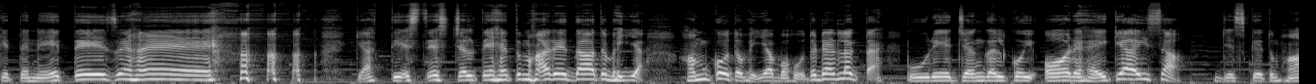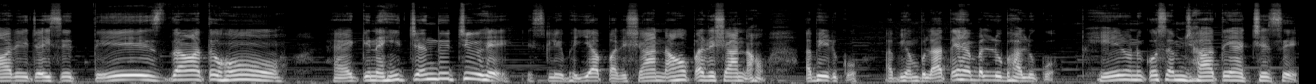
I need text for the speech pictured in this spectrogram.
कितने तेज हैं। क्या तेज तेज चलते हैं तुम्हारे दांत भैया? हमको तो भैया बहुत डर लगता है। पूरे जंगल कोई और है क्या ऐसा, जिसके तुम्हारे जैसे तेज दांत हो? है कि नहीं चंदू चूहे? इसलिए भैया परेशान ना हो, परेशान ना हो। अभी रुको, अभी हम बुलाते हैं बल्लू भालू को। फिर उनको समझाते हैं अच्छे से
